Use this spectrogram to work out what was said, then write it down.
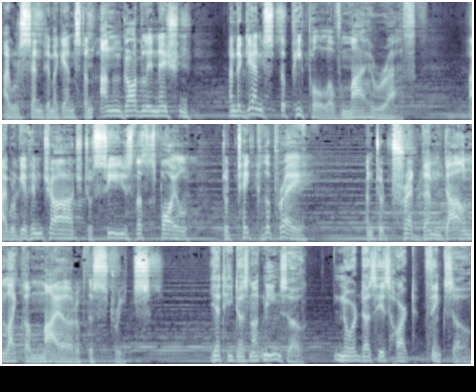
I will send him against an ungodly nation and against the people of my wrath. I will give him charge to seize the spoil, to take the prey, and to tread them down like the mire of the streets. Yet he does not mean so, nor does his heart think so.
